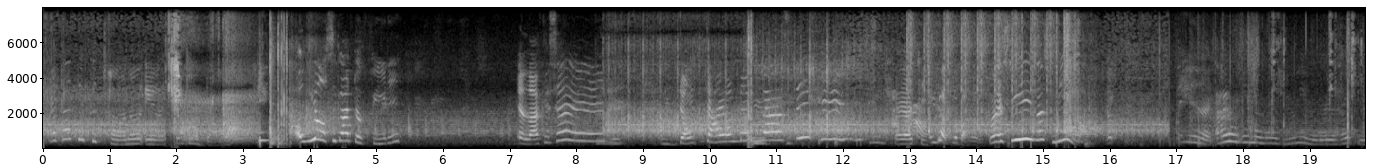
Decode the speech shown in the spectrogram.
I got the katana and I freaking died. Oh, we also got defeated. And like I said, don't die on the last thing. I got him. When see, that's me. Man, I don't need my mom's money anymore to help me.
